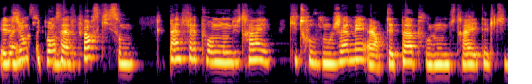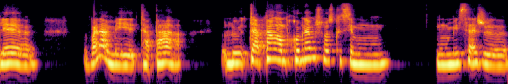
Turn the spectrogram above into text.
des Ouais, gens qui pensent à force qui sont pas faits pour le monde du travail, qui trouveront jamais, alors peut-être pas pour le monde du travail tel qu'il est, euh, voilà, mais t'as pas le, t'as pas un problème. Je pense que c'est mon mon message. euh.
